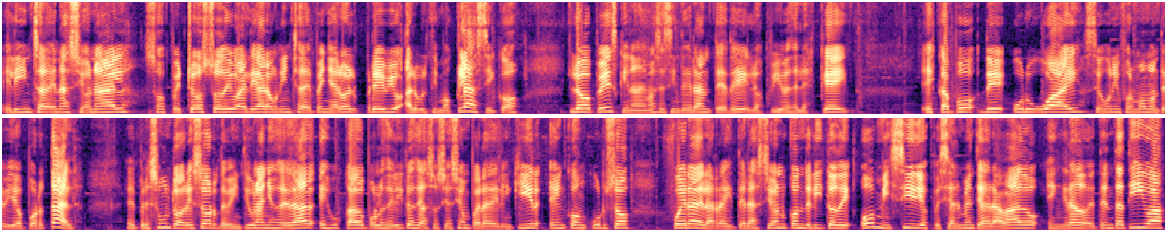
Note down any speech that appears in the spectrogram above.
el hincha de Nacional, sospechoso de balear a un hincha de Peñarol previo al último clásico. López, quien además es integrante de Los Pibes del Skate, escapó de Uruguay, según informó Montevideo Portal. El presunto agresor de 21 años de edad es buscado por los delitos de asociación para delinquir en concurso fuera de la reiteración con delito de homicidio especialmente agravado en grado de tentativa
